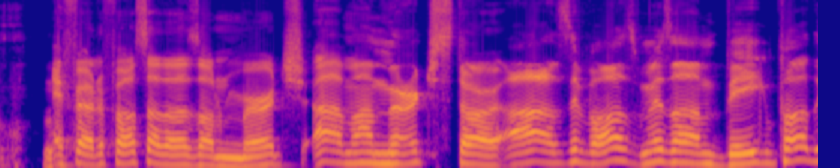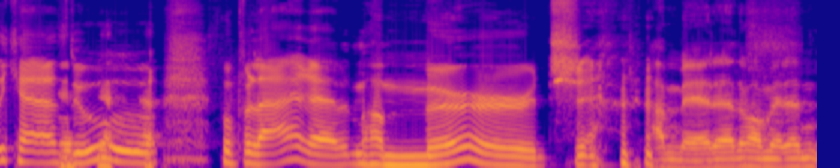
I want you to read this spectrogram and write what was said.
Jeg føler fortsatt at det er sånn merch Ah, vi har merch store. Ah, se på oss, vi er sånn big podcast. Uh, populære. Vi har merch. Det, er mer, det var mer en,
